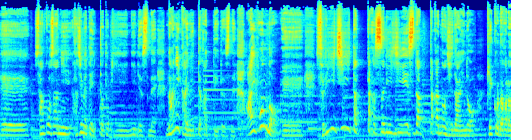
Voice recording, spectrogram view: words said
えー、参考さんに初めて行った時にですね何買いに行ったかっていうとですね iPhone の、えー、3G だったか 3GS だったかの時代の結構だから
